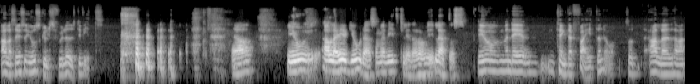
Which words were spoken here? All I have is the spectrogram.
alla ser ju så oskuldsfulla ut i vitt. ja. Jo, alla är ju goda som är vitklädda, det har vi lärt oss. Jo, men det är, tänk dig fighten då. Så alla,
